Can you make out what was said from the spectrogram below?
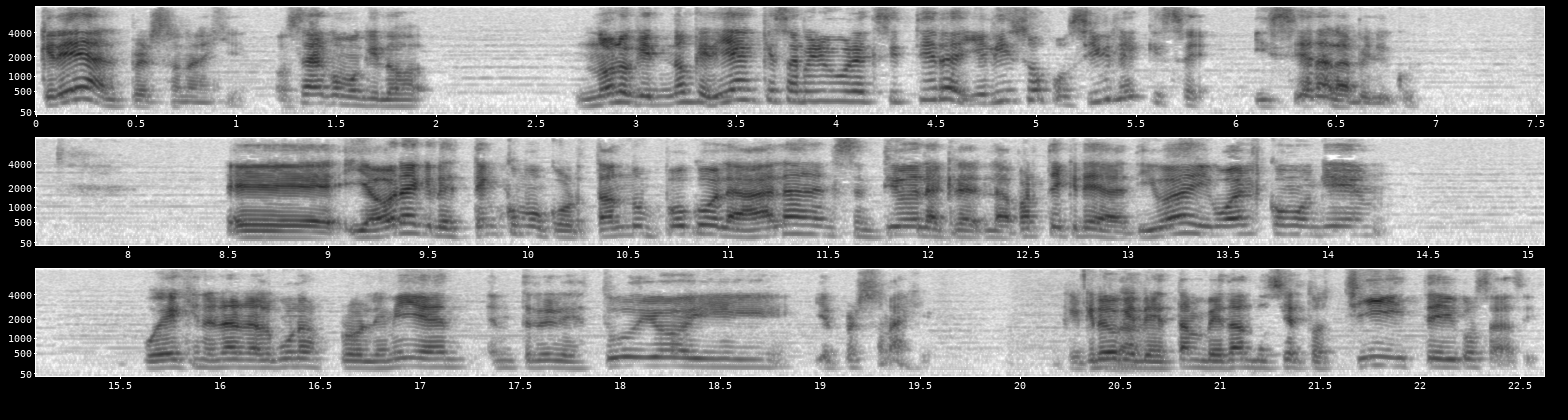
crea el personaje. O sea, como que los no lo que no querían que esa película existiera y él hizo posible que se hiciera la película. Eh, y ahora que le estén como cortando un poco la ala en el sentido de la, parte creativa, igual como que puede generar algunas problemillas en- entre el estudio y, y el personaje. Que creo Claro. que le están vetando ciertos chistes y cosas así.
